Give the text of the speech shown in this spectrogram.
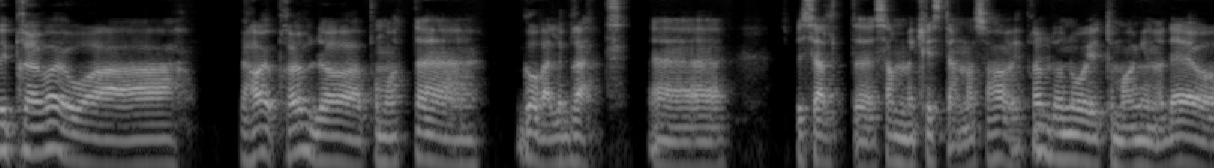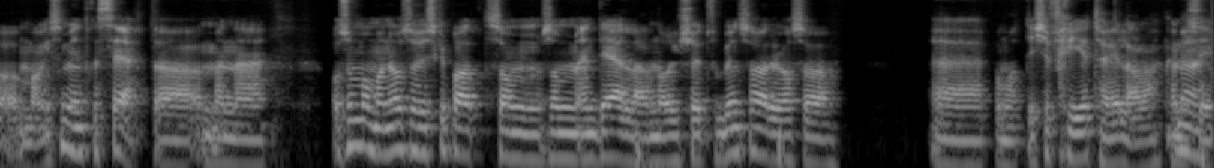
vi prøver jo Vi har jo prøvd å på en måte gå veldig bredt. Eh, spesielt uh, sammen med Christian, da, så har vi prøvd å nå ut til mange. Og det er jo mange som er interessert. Da, men uh, Og så må man jo også huske på at som, som en del av Norges Skøyteforbund, så har jo også uh, på en måte ikke frie tøyler, da, kan Nei. du si.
